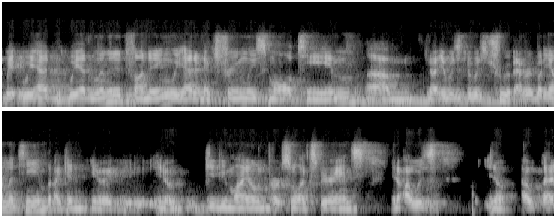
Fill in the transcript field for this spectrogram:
we, we had we had limited funding. We had an extremely small team. Um, you know, it was it was true of everybody on the team, but I can you know you know give you my own personal experience. You know, I was you know at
